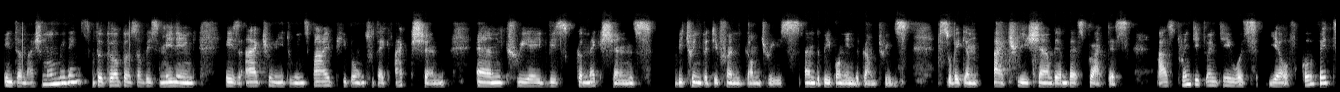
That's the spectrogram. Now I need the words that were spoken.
international meetings. The purpose of this meeting is actually to inspire people to take action and create these connections between the different countries and the people in the countries so they can actually share their best practice. As 2020 was year of COVID,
